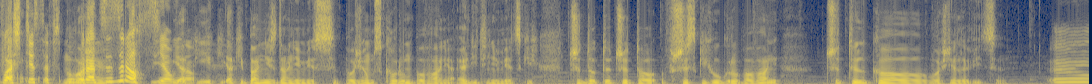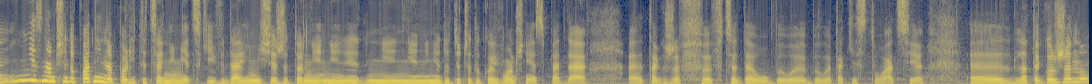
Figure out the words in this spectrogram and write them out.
właśnie ze współpracy no właśnie, z Rosją. Jak, no. jak, jaki pani zdaniem jest poziom skorumpowania elit niemieckich? Czy dotyczy to wszystkich ugrupowań, czy tylko właśnie lewicy? Nie znam się dokładnie na polityce niemieckiej. Wydaje mi się, że to nie, nie, nie, nie, nie dotyczy tylko i wyłącznie SPD. E, także w, w CDU były, były takie sytuacje. E, dlatego, że no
